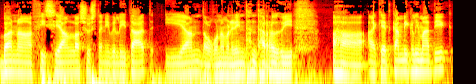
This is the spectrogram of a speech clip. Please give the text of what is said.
beneficiar en la sostenibilitat i en, d'alguna manera, intentar reduir uh, aquest canvi climàtic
